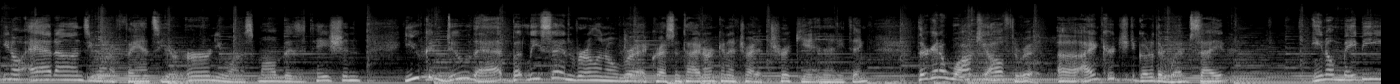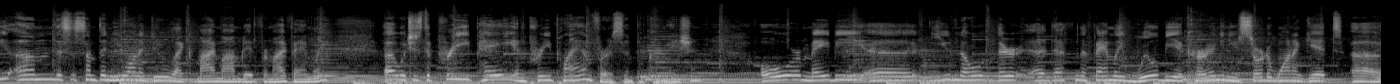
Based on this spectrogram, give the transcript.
you know, add-ons, you want a fancier urn, you want a small visitation, you can do that. But Lisa and Verlin over at Crescent Tide aren't going to try to trick you in anything. They're going to walk you all through it. Uh, I encourage you to go to their website. You know, maybe um, this is something you want to do like my mom did for my family, uh, which is to prepay and pre-plan for a simple cremation. Or maybe uh, you know their uh, death in the family will be occurring and you sort of want to get uh,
